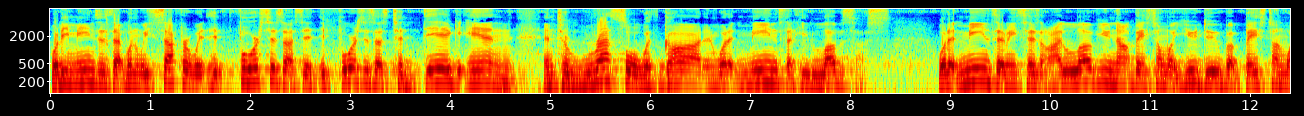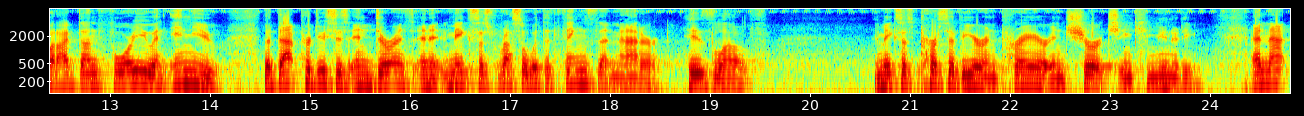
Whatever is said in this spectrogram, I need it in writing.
What he means is that when we suffer, it forces us, it, it forces us to dig in and to wrestle with God and what it means that he loves us. What it means that he says, I love you not based on what you do, but based on what I've done for you and in you. That that produces endurance and it makes us wrestle with the things that matter, his love. It makes us persevere in prayer, in church, in community. And that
